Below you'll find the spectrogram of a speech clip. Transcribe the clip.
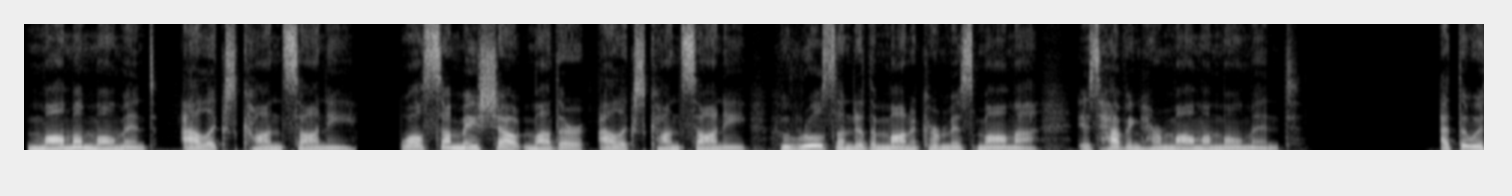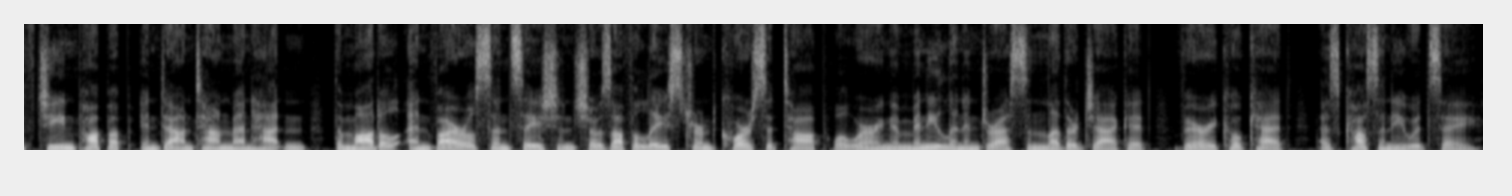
Mama Moment, Alex Consani. While some may shout mother, Alex Consani, who rules under the moniker Miss Mama, is having her mama moment. At the With Jean pop up in downtown Manhattan, the model and viral sensation shows off a lace trimmed corset top while wearing a mini linen dress and leather jacket, very coquette, as Consani would say.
